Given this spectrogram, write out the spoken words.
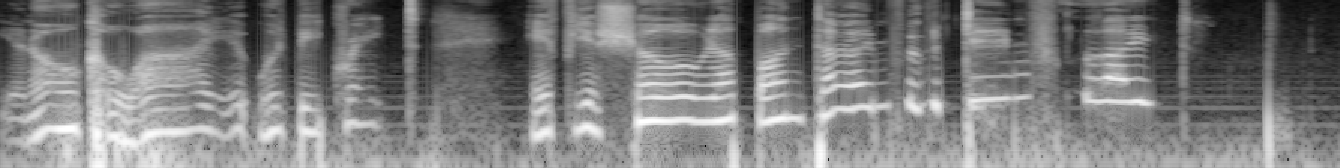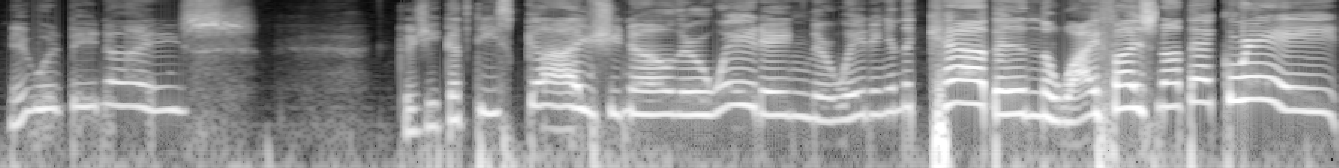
"You know, Kawhi, it would be great if you showed up on time for the team flight. It would be nice." Because you got these guys, you know, they're waiting. They're waiting in the cabin. The Wi Fi's not that great.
